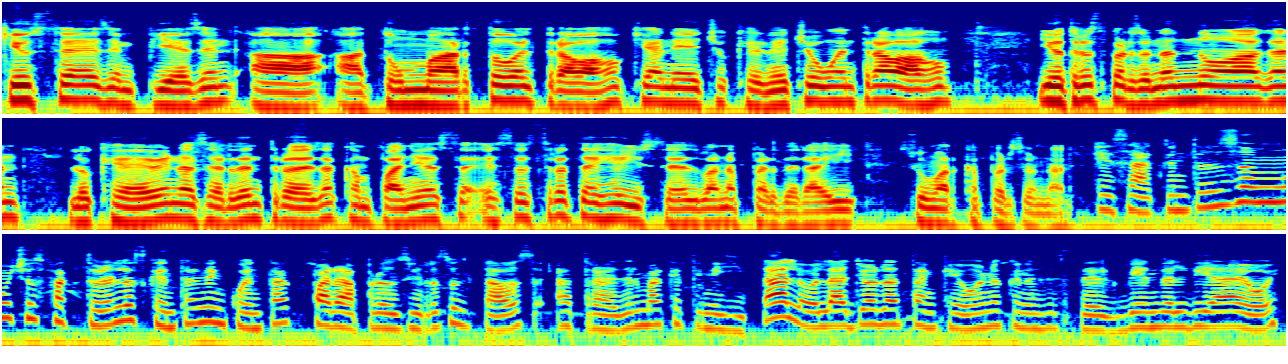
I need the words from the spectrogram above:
que ustedes empiecen a tomar todo el trabajo que han hecho, que han hecho buen trabajo y otras personas no hagan lo que deben hacer dentro de esa campaña, esta, esta estrategia y ustedes van a perder ahí su marca personal. Exacto, entonces son muchos factores los que entran en cuenta para producir resultados a través del marketing digital. Hola Jonathan, qué bueno que nos estés viendo el día de hoy.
